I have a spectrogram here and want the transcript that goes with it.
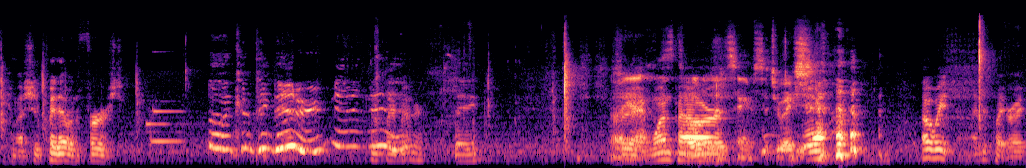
Damn, I should play that one first. Oh, it could be better. Could play better. See? So yeah, one it's totally power. the same situation. Yeah. Oh wait, I did play it right.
